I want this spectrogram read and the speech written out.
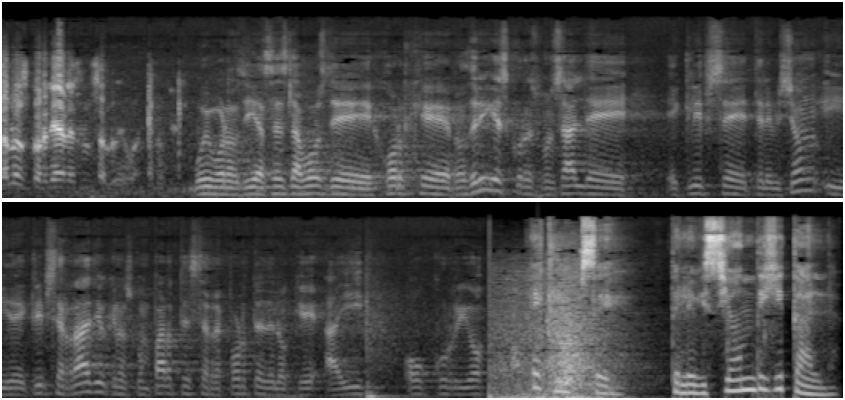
Saludos cordiales, un saludo. Muy buenos días. Es la voz de Jorge Rodríguez, corresponsal de Eclipse Televisión y de Eclipse Radio, que nos comparte este reporte de lo que ahí ocurrió. Eclipse, Televisión Digital.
